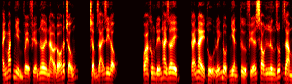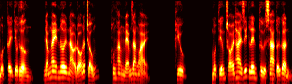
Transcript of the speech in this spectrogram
ánh mắt nhìn về phía nơi nào đó đất trống, chậm rãi di động. Qua không đến hai giây, cái này thủ lĩnh đột nhiên từ phía sau lưng rút ra một cây tiêu thương, nhắm ngay nơi nào đó đất trống, hung hăng ném ra ngoài. Hiu. Một tiếng chói hai rít lên từ xa tới gần,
